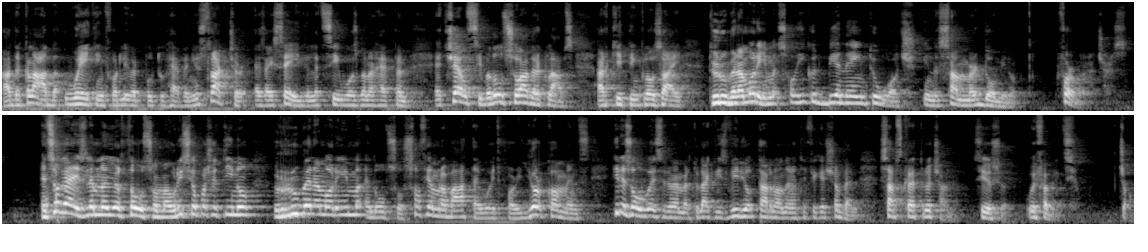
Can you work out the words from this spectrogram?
at the club, waiting for Liverpool to have a new structure. As I said, let's see what's going to happen at Chelsea, but also other clubs are keeping close eye to Ruben Amorim, so he could be a name to watch in the summer domino for managers. And so guys, let me know your thoughts on Mauricio Pochettino, Ruben Amorim and also Sofian Amrabat. I wait for your comments. Here as always, remember to like this video, turn on the notification bell, subscribe to the channel. See you soon with Fabrizio. Ciao.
